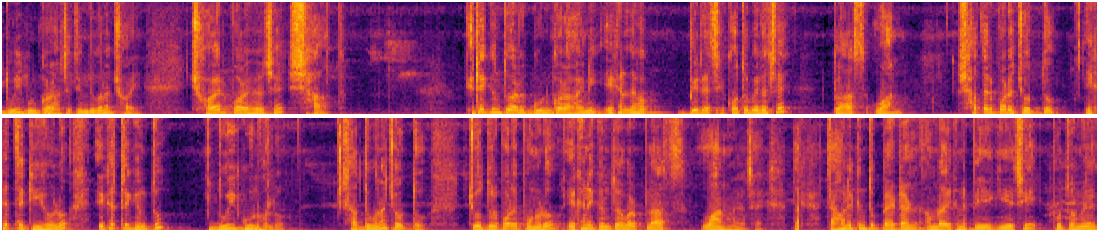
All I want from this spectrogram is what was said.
দুই গুণ করা হচ্ছে, তিন দুগুণে ছয়। ছয়ের পরে হয়েছে সাত। এটা কিন্তু আর গুণ করা হয়নি। এখানে দেখো বেড়েছে। কত বেড়েছে? Plus one. সাতের পরে চোদ্দ। এক্ষেত্রে কী হলো? এক্ষেত্রে কিন্তু দুই গুণ হলো। সাত দুগুণে চোদ্দ। চোদ্দোর পরে পনেরো। এখানে কিন্তু আবার প্লাস ওয়ান হয়েছে। তাহলে কিন্তু প্যাটার্ন আমরা এখানে পেয়ে গিয়েছি। প্রথমে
